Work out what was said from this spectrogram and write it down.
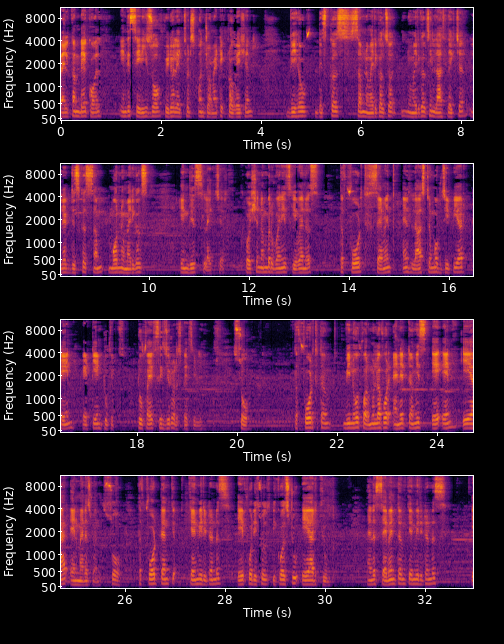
Welcome back all. In this series of video lectures on geometric progression, we have discussed some numericals on numericals in last lecture. Let's discuss some more numericals in this lecture. Question number 1 is given us the fourth, seventh and last term of GP are 10, 80 and 2560 respectively. So the fourth term we know formula for nth term is an ar n minus 1 so the fourth term can be written as a4 equals, equals to ar cube and the seventh term can be written as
